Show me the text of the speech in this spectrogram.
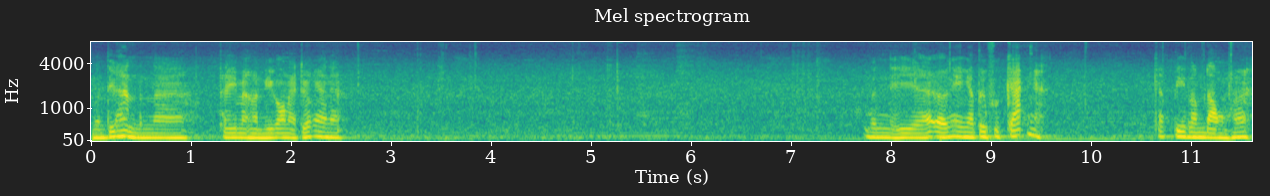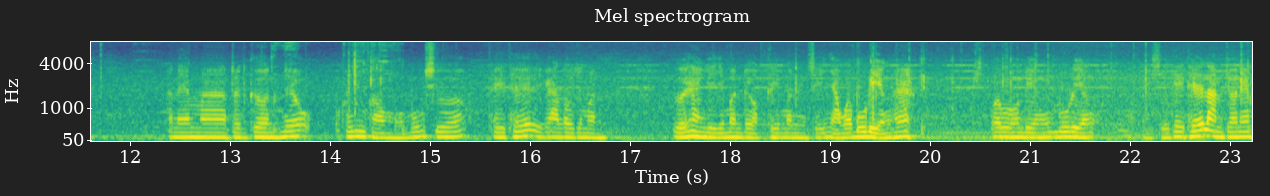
Mình tiến hành à, thay màn hình cái con này trước nha nè. Mình thì à, ở ngay ngã tư Phước Cát nha. Cát Tiên Lâm Đồng ha. Anh em à, trên kênh nếu có nhu cầu một muốn sửa thay thế thì alo cho mình. Gửi hàng về cho mình được thì mình sẽ nhận qua bưu điện ha. Qua bưu điện bưu điện, mình sẽ thay thế làm cho anh em.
